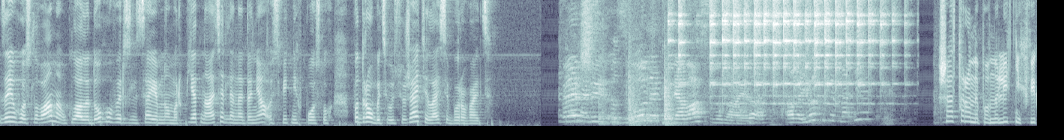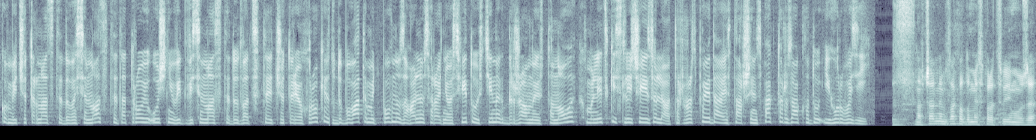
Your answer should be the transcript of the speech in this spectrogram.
За його словами, уклали договір з ліцеєм номер 15 для надання освітніх послуг. Подробиці у сюжеті Лесі Боровець. Перший дзвоник для вас лунає. Йосипівна і Шестеро неповнолітніх віком від 14 до 18 та троє учнів від 18 до 24 років здобуватимуть повну загальну середню освіту у стінах державної установи Хмельницький слідчий ізолятор, розповідає старший інспектор закладу Ігор Возій. З навчальним закладом ми спрацюємо вже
